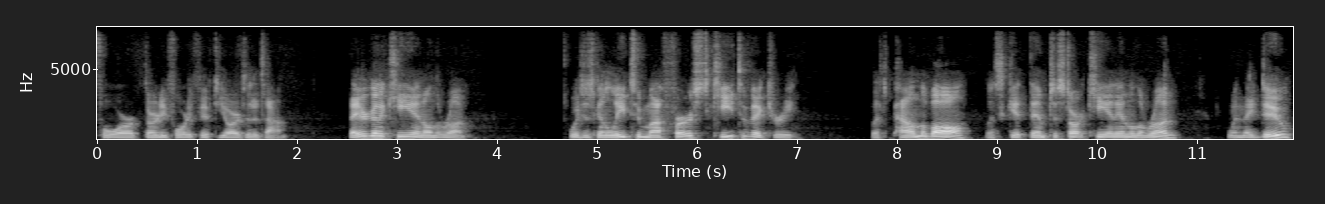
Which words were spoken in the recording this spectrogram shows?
for 30, 40, 50 yards at a time. They are going to key in on the run, which is going to lead to my first key to victory Let's pound the ball. Let's get them to start keying in on the run. When they do,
